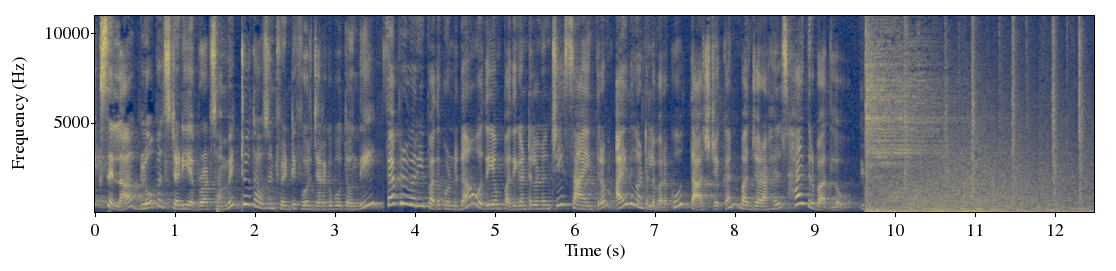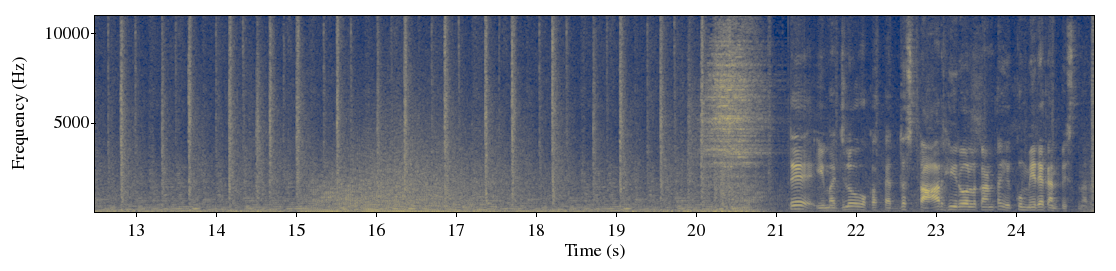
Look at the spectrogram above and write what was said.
ఎక్సెల్లా global study abroad summit two thousand twenty four జరగబోతోంది. ఫిబ్రవరి పదకొండున ఉదయం పది గంటల నుంచి సాయంత్రం ఐదు గంటల వరకు తాజ్ డెక్కన్ బంజారా హిల్స్ హైదరాబాద్లో. అంటే ఈ మధ్యలో ఒక పెద్ద స్టార్ హీరోల కంటే ఎక్కువ మీరే కనిపిస్తున్నారు.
